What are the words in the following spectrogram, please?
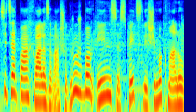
Sicer pa hvala za vašo družbo in se spet slišimo k malu.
